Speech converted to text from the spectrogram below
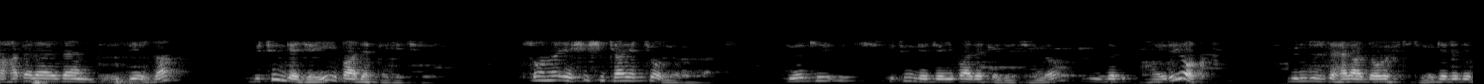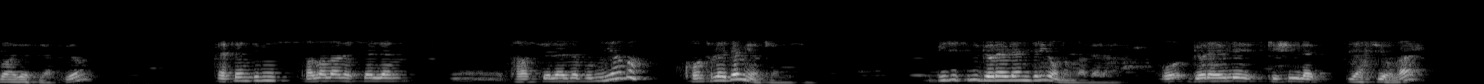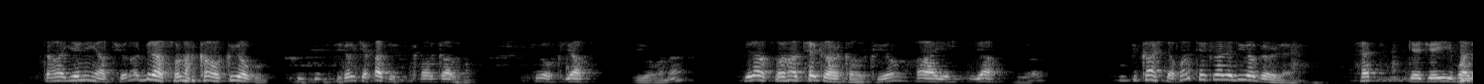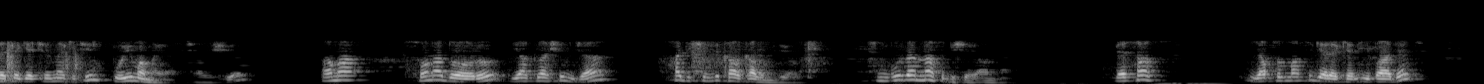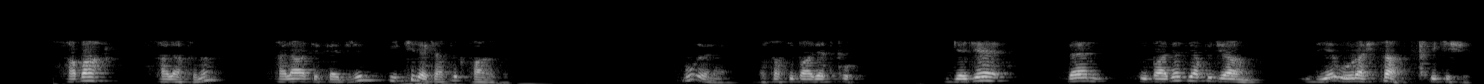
sahabelerden bir zat bütün geceyi ibadetle geçiriyor. Sonra eşi şikayetçi oluyor burada. Diyor ki bütün geceyi ibadetle geçiriyor. Bir hayrı yok. Gündüz de herhalde oruç tutuyor. Gece de ibadet yapıyor. Efendimiz sallallahu aleyhi ve sellem e, tavsiyelerde bulunuyor ama kontrol edemiyor kendisini. Birisini görevlendiriyor onunla beraber. O görevli kişiyle yatıyorlar. Daha yeni yatıyorlar. Biraz sonra kalkıyor bu. diyor ki hadi kalkalım. Yok yat diyor ona. Biraz sonra tekrar kalkıyor. Hayır yat diyor. Birkaç defa tekrar ediyor böyle. Hep geceyi ibadete geçirmek için uyumamaya çalışıyor. Ama sona doğru yaklaşınca hadi şimdi kalkalım diyorlar. Şimdi burada nasıl bir şey anlar? Esas yapılması gereken ibadet sabah salatının salat-ı fecrin iki rekatlık farzı. Bu önemli. Esas ibadet bu. Gece ben ibadet yapacağım diye uğraşsa bir kişi.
